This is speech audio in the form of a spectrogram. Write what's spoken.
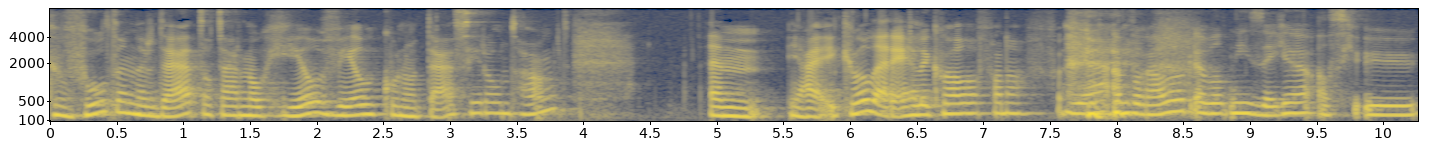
je voelt inderdaad dat daar nog heel veel connotatie rond hangt. En ja, ik wil daar eigenlijk wel vanaf. Ja, en vooral ook, dat wil niet zeggen als je je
